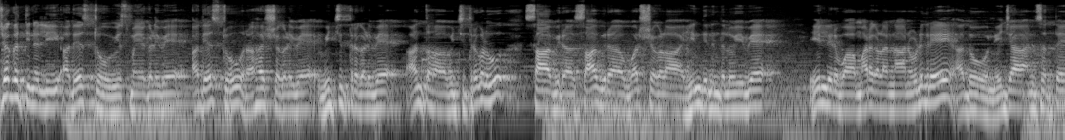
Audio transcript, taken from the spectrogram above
ಜಗತ್ತಿನಲ್ಲಿ ಅದೆಷ್ಟು ವಿಸ್ಮಯಗಳಿವೆ, ಅದೆಷ್ಟು ರಹಸ್ಯಗಳಿವೆ, ವಿಚಿತ್ರಗಳಿವೆ, ಅಂತಹ ವಿಚಿತ್ರಗಳು ಸಾವಿರ ಸಾವಿರ ವರ್ಷಗಳ ಹಿಂದಿನಿಂದಲೂ ಇವೆ. ಇಲ್ಲಿರುವ ಮರಗಳನ್ನು ನೋಡಿದರೆ ಅದು ನಿಜ ಅನಿಸುತ್ತೆ.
